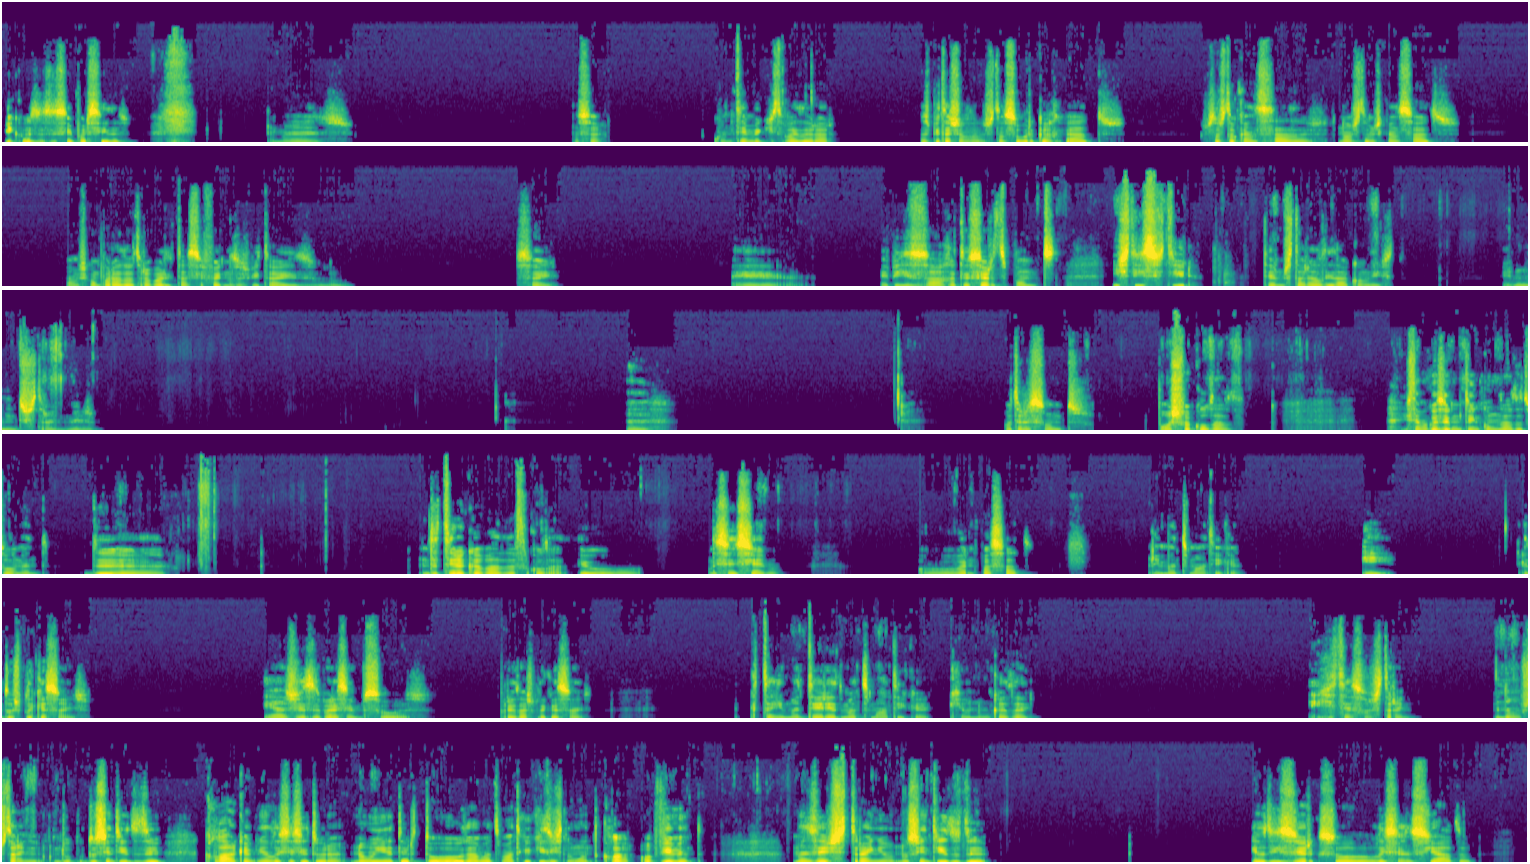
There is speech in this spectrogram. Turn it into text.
e coisas assim parecidas. Mas não sei. quanto tempo é que isto vai durar? Os hospitais estão sobrecarregados, as pessoas estão cansadas, nós estamos cansados. Vamos comparado ao trabalho que está a ser feito nos hospitais. Sei. É, é bizarro até certo ponto isto existir. Termos de estar a lidar com isto. É muito estranho mesmo. Ah. Outro assunto. Pós-faculdade. Isto é uma coisa que me tem incomodado atualmente. De. De ter acabado a faculdade. Eu licenciei-me o ano passado em matemática e eu dou explicações. E às vezes aparecem pessoas para eu dar explicações que têm matéria de matemática que eu nunca dei. Isto é só estranho. Não estranho do, do sentido de, claro que a minha licenciatura não ia ter toda a matemática que existe no mundo, claro, obviamente. Mas é estranho no sentido de eu dizer que sou licenciado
